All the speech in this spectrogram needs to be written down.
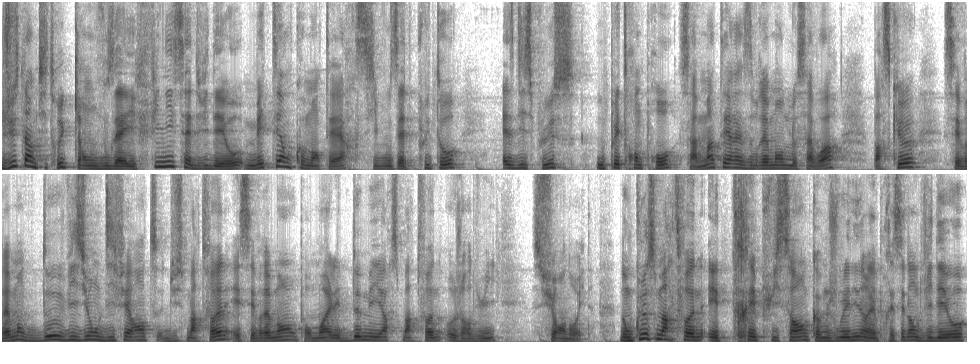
Juste un petit truc, quand vous avez fini cette vidéo, mettez en commentaire si vous êtes plutôt S10 Plus ou P30 Pro. Ça m'intéresse vraiment de le savoir parce que c'est vraiment deux visions différentes du smartphone et c'est vraiment pour moi les deux meilleurs smartphones aujourd'hui sur Android. Donc le smartphone est très puissant. Comme je vous l'ai dit dans les précédentes vidéos,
